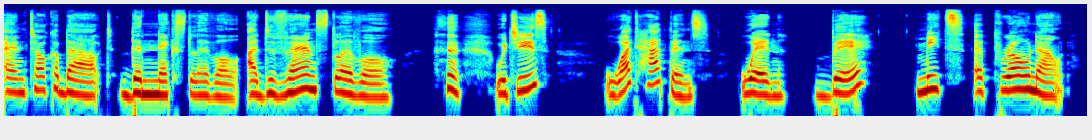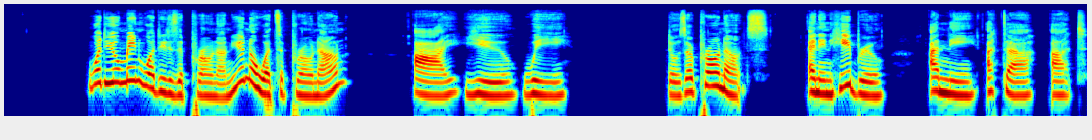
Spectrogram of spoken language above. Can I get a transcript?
and talk about the next level, advanced level, which is what happens when be meets a pronoun. What do you mean what is a pronoun? You know what's a pronoun. I, you, we. Those are pronouns. And in Hebrew, ani, ata, at.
